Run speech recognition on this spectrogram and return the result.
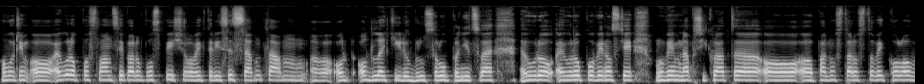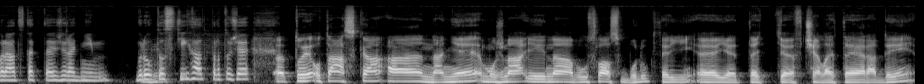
hovořím o europoslanci panu Pospíšilovi, který si sem tam uh, odletí do Bruselu plnit své euro, europovinnosti. Mluvím například o panu starostovi Kolovrat, tak též radním. Budou to stíhat, protože... To je otázka na ně, možná i na Bouslava Svobodu, který je teď v čele té rady.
